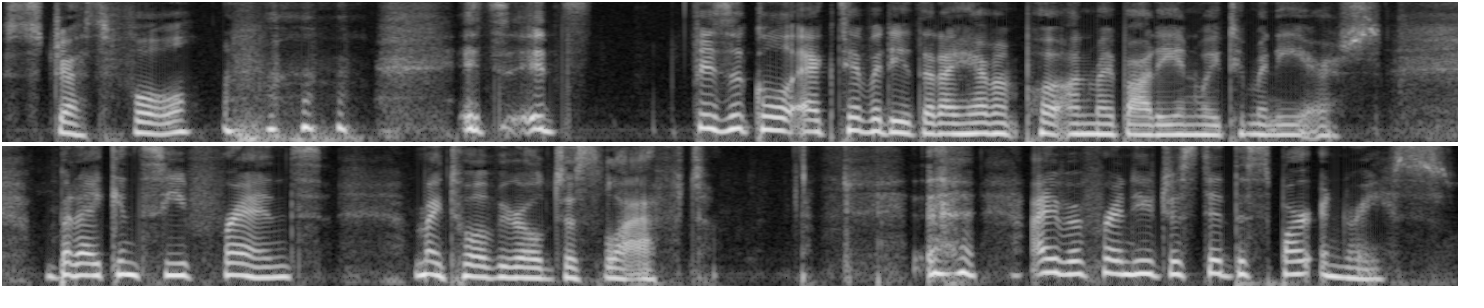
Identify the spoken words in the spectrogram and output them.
stressful. it's it's physical activity that I haven't put on my body in way too many years. But I can see friends. My 12-year-old just laughed. I have a friend who just did the Spartan race.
